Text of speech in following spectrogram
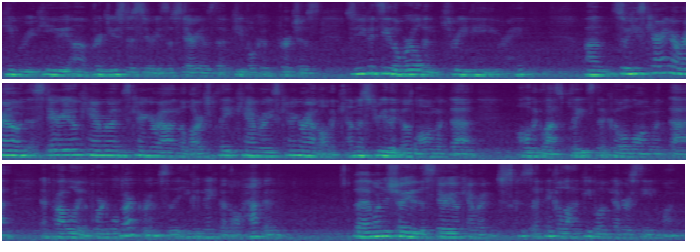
He, he uh, produced a series of stereos that people could purchase. So you could see the world in 3D, right? Um, so he's carrying around a stereo camera, he's carrying around a large plate camera, he's carrying around all the chemistry that goes along with that, all the glass plates that go along with that, and probably a portable darkroom so that he could make that all happen. But I wanted to show you the stereo camera just because I think a lot of people have never seen one.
